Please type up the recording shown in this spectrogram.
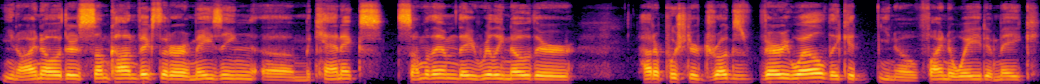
you know, I know there's some convicts that are amazing uh, mechanics. Some of them they really know their how to push their drugs very well. They could, you know, find a way to make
